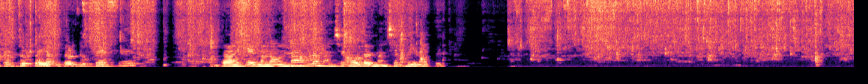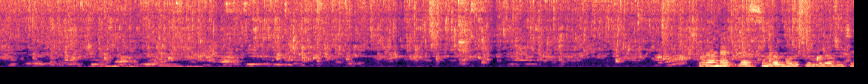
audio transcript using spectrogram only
దొడ్డు ఉప్పు వేయాలి దొడ్డు ఉప్పు వేస్తే దానికి ఏమన్నా ఉన్నా కూడా మంచిగా పోతుంది మంచిగా క్లీన్ అవుతుంది చూడండి ఎట్లా వస్తుందో మూడు కిందలో నుంచి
